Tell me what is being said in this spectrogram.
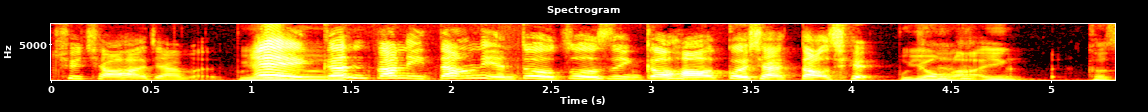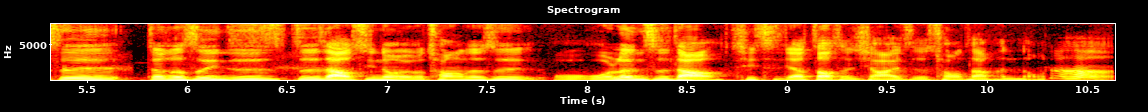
去敲他家门。哎、欸，跟把你当年对我做的事情够好，跪下来道歉。不用啦，因可是这个事情只是只是在我心中有个创，就是我我认识到，其实要造成小孩子的创伤很浓。嗯，oh.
